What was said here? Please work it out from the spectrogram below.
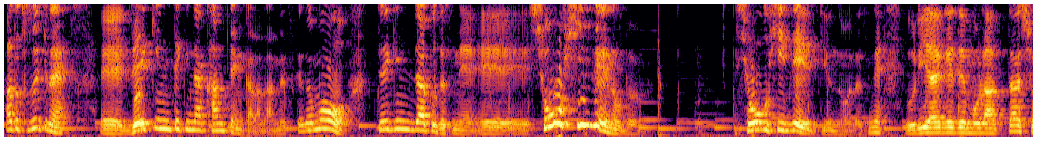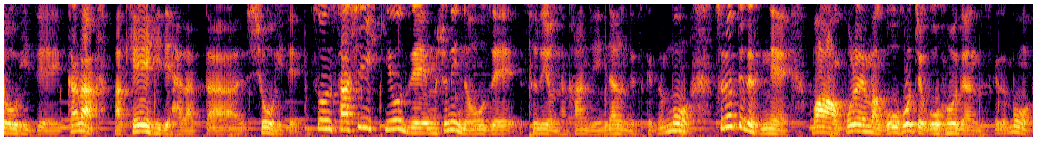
あと続いてね、えー、税金的な観点からなんですけども、税金だとですね、えー、消費税の分、消費税っていうのはですね、売上でもらった消費税から、まあ、経費で払った消費税、その差し引きを税務署に納税するような感じになるんですけども、それってですね、まあ、これ、まあ、合法っちゃ合法なんですけども、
